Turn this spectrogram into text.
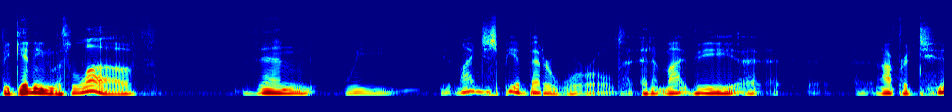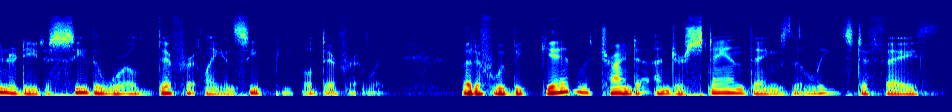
beginning with love, then we it might just be a better world, and it might be a, an opportunity to see the world differently and see people differently. But if we begin with trying to understand things that leads to faith,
